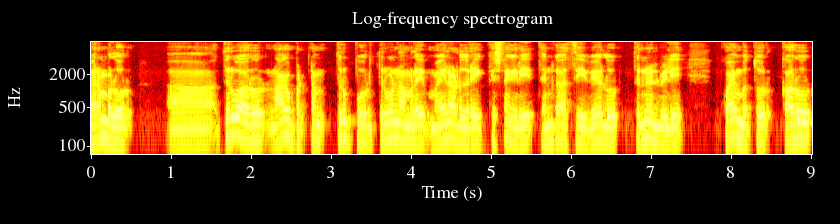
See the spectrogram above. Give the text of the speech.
பெரம்பலூர் திருவாரூர் நாகப்பட்டினம் திருப்பூர் திருவண்ணாமலை மயிலாடுதுறை கிருஷ்ணகிரி தென்காசி வேலூர் திருநெல்வேலி கோயம்புத்தூர் கரூர்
